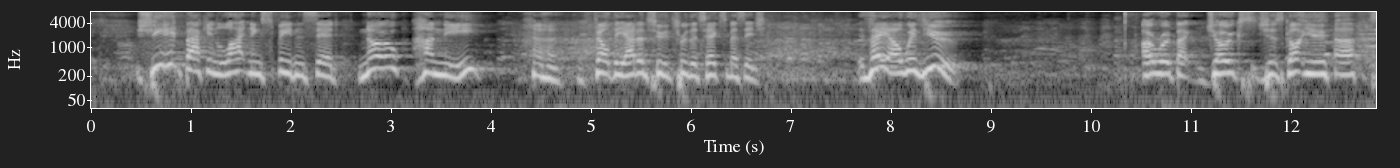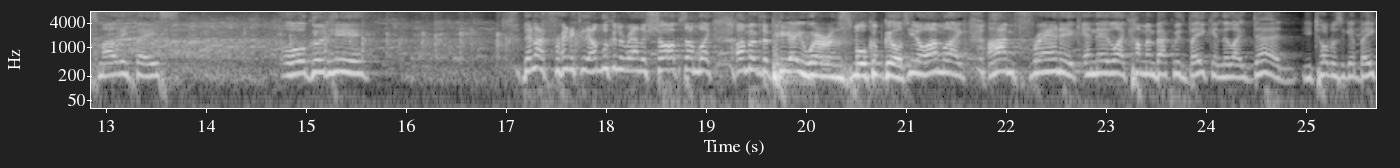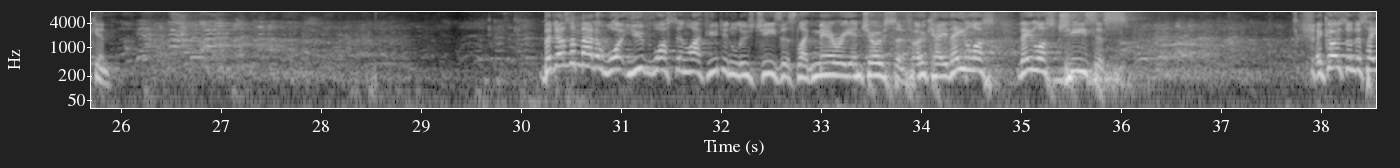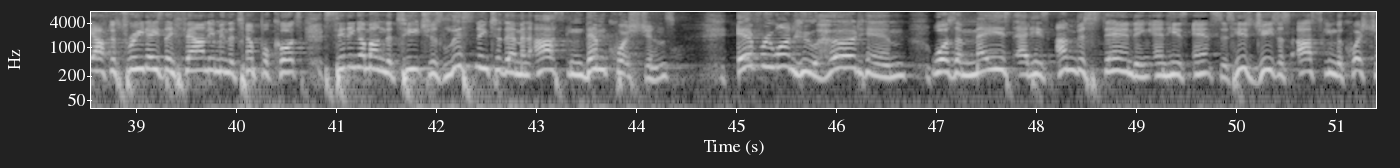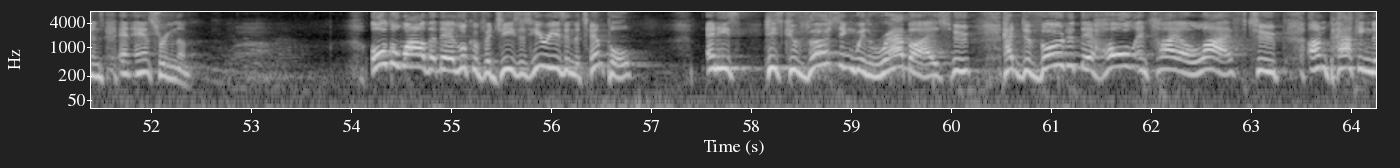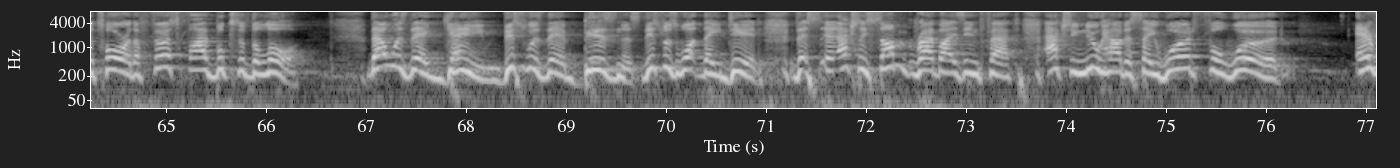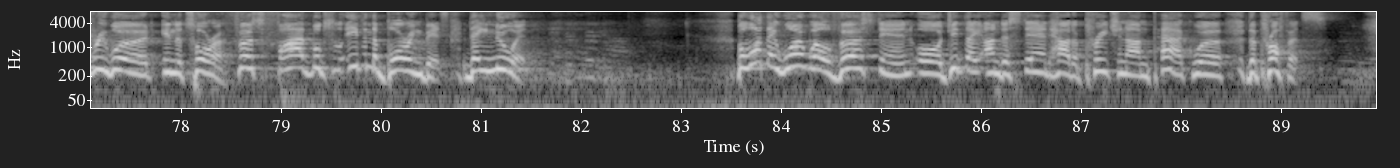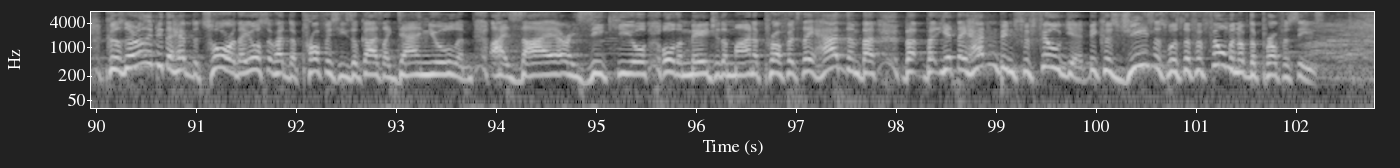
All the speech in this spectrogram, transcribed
She hit back in lightning speed and said, No, honey. Felt the attitude through the text message. They are with you. I wrote back, Jokes, just got you. Uh, smiley face. All good here. Then I frantically, I'm looking around the shops. I'm like, I'm over the PA wearing the small cup girls. You know, I'm like, I'm frantic. And they're like coming back with bacon. They're like, Dad, you told us to get bacon. But doesn't matter what you've lost in life, you didn't lose Jesus like Mary and Joseph, okay? They lost, they lost Jesus. It goes on to say, after three days, they found him in the temple courts, sitting among the teachers, listening to them and asking them questions. Everyone who heard him was amazed at his understanding and his answers. Here's Jesus asking the questions and answering them. All the while that they're looking for Jesus, here he is in the temple and he's, he's conversing with rabbis who had devoted their whole entire life to unpacking the Torah, the first five books of the law. That was their game. This was their business. This was what they did. This, actually, some rabbis, in fact, actually knew how to say word for word every word in the Torah. First five books, even the boring bits, they knew it. But what they weren't well versed in or did they understand how to preach and unpack were the prophets. Because not only did they have the Torah, they also had the prophecies of guys like Daniel and Isaiah, Ezekiel, all the major, the minor prophets. They had them, but but but yet they hadn't been fulfilled yet because Jesus was the fulfillment of the prophecies.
